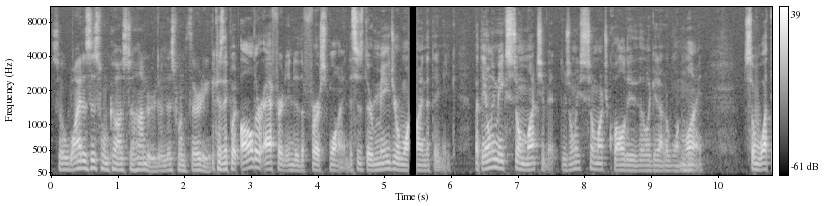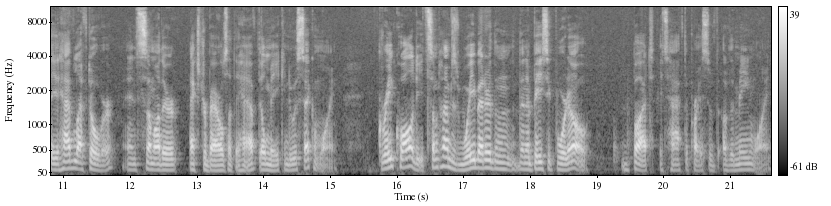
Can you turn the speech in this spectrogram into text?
so why does this one cost 100 and this one 30? because they put all their effort into the first wine. This is their major wine that they make, but they only make so much of it. There's only so much quality that they'll get out of one mm-hmm. wine. So what they have left over and some other extra barrels that they have, they'll make into a second wine. Great quality. It's sometimes it's way better than, than a basic Bordeaux, but it's half the price of, of the main wine.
